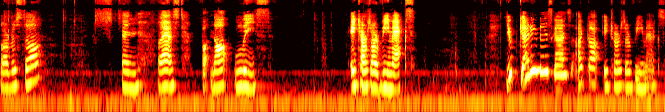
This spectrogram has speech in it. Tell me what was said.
Larvesta, and last but not least, HRSR VMAX. You getting this, guys? I got HRSR VMAX.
